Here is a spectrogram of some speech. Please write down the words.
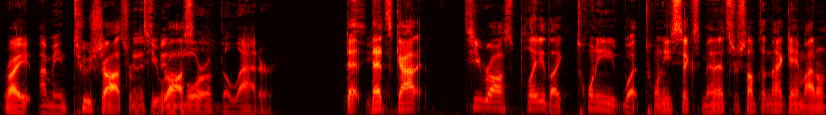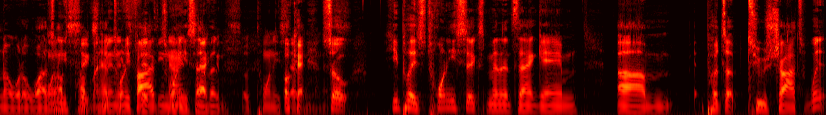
Right? I mean, two shots from T Ross. more of the latter. That this that's season. got T. Ross played like twenty what twenty six minutes or something that game. I don't know what it was. off the top 26 of my head. minutes, 25, 27. seconds, so 27 Okay, minutes. so he plays twenty six minutes that game. Um, puts up two shots. When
